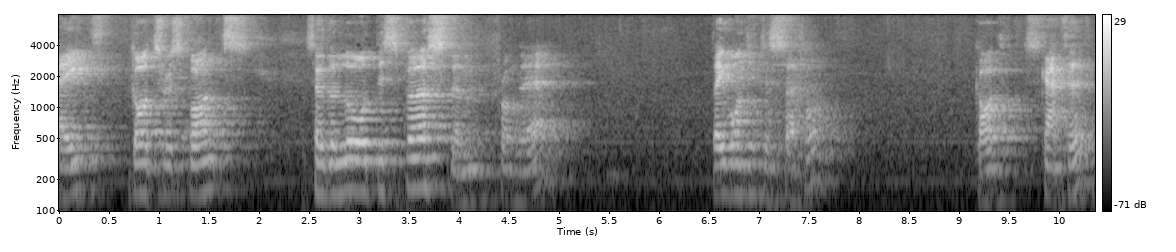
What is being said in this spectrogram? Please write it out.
8, God's response. So the Lord dispersed them from there. They wanted to settle. God scattered.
